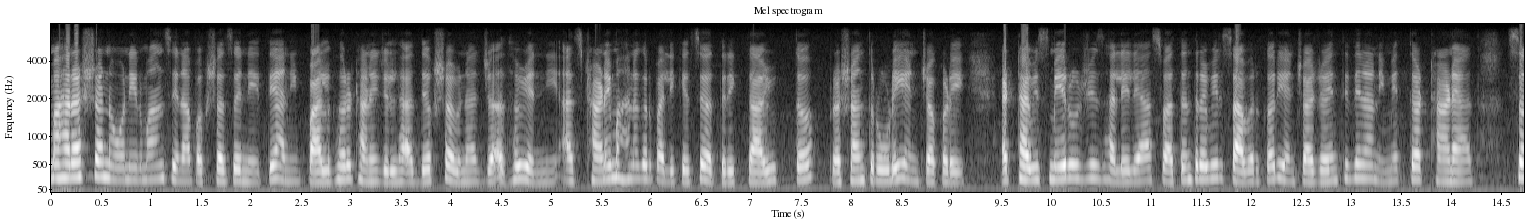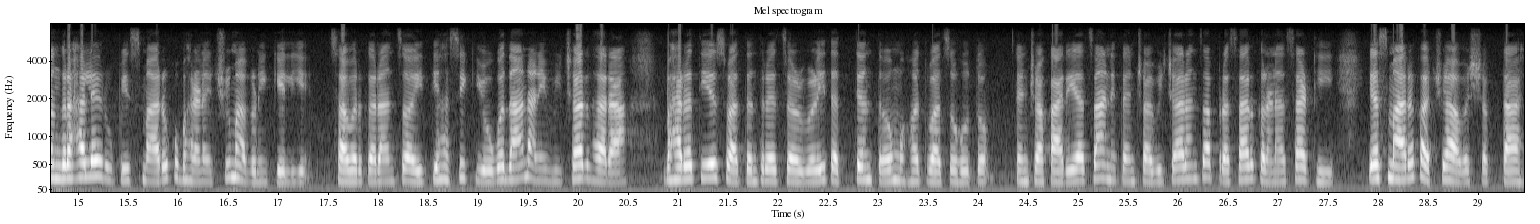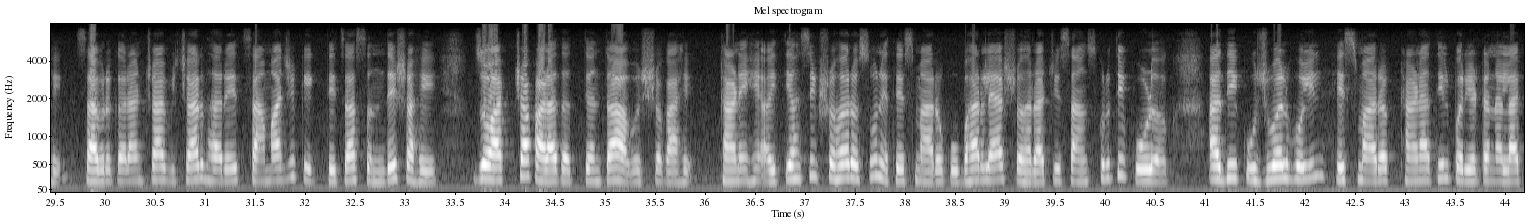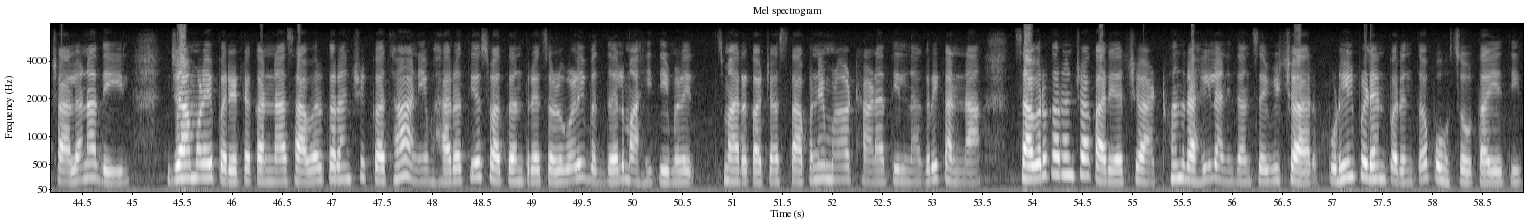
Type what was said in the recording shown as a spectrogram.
महाराष्ट्र नवनिर्माण सेना पक्षाचे नेते आणि पालघर ठाणे जिल्हाध्यक्ष अविनाश जाधव यांनी आज ठाणे महानगरपालिकेचे अतिरिक्त आयुक्त प्रशांत रोडे यांच्याकडे अठ्ठावीस मे रोजी झालेल्या स्वातंत्र्यवीर सावरकर यांच्या जयंतीदिनानिमित्त ठाण्यात संग्रहालय रूपी स्मारक उभारण्याची मागणी केली आहे सावरकरांचं ऐतिहासिक योगदान आणि विचारधारा भारतीय स्वातंत्र्य चळवळीत अत्यंत महत्त्वाचं होतं. त्यांच्या कार्याचा आणि त्यांच्या विचारांचा प्रसार करण्यासाठी या स्मारकाची आवश्यकता आहे. सावरकरांच्या विचारधारेत सामाजिक एकतेचा संदेश आहे जो आजच्या काळात अत्यंत आवश्यक आहे. ठाणे हे ऐतिहासिक शहर असून येथे स्मारक उभारल्यास शहराची सांस्कृतिक ओळख अधिक उज्ज्वल होईल. हे स्मारक ठाण्यातील पर्यटनाला चालना देईल ज्यामुळे पर्यटकांना सावरकरांची कथा आणि भारतीय स्वातंत्र्य चळवळीबद्दल माहिती मिळेल. स्मारकाच्या स्थापनेमुळे ठाण्यातील नागरिकांना सावरकरांच्या कार्याची आठवण राहील आणि त्यांचे विचार पुढील पिढ्यांपर्यंत पोहोचवता येतील.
